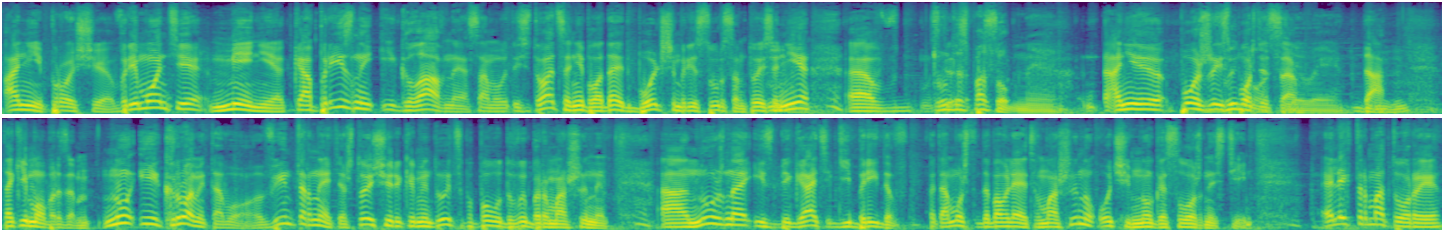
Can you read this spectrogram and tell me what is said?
они проще в ремонте, менее капризны и, главное, самое в этой ситуации, они обладают большим ресурсом. То есть mm. они... Э, в, Трудоспособные. Они позже испортятся. Да, mm-hmm. таким образом. Ну и кроме того, в интернете, что еще рекомендуется по поводу выбора машины? А, нужно избегать гибридов, потому что добавляют добавляет в машину очень много сложностей. Электромоторы,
